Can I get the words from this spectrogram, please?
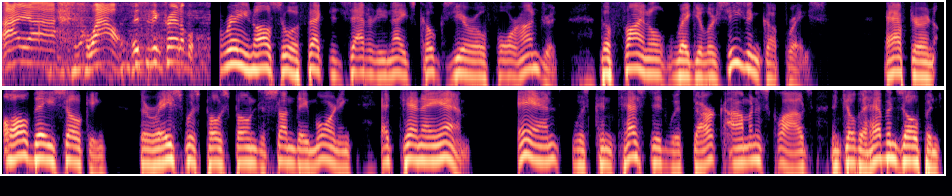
I uh, wow, this is incredible. Rain also affected Saturday night's Coke Zero 400, the final regular season cup race. After an all-day soaking, the race was postponed to Sunday morning at 10 a.m and was contested with dark, ominous clouds until the heavens opened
